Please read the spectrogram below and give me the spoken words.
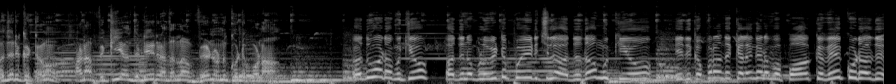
அது இருக்கட்டும் ஆனா விக்கியா திடீர் அதெல்லாம் வேணும்னு கொண்டு போனா. அதுவாடா முக்கியம். அது நம்மள விட்டு போயிடுச்சுல அதுதான் முக்கியம். இதுக்கப்புறம் அந்த கிழங்க நம்ம பார்க்கவே கூடாது.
